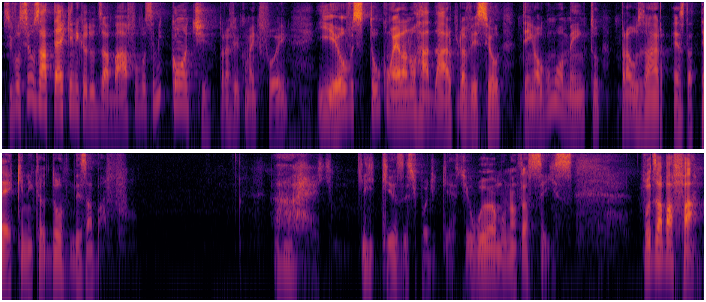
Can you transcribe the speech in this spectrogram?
Se você usar a técnica do desabafo, você me conte para ver como é que foi. E eu estou com ela no radar para ver se eu tenho algum momento para usar esta técnica do desabafo. Ai, que riqueza este podcast. Eu amo nota 6. Vou desabafar.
